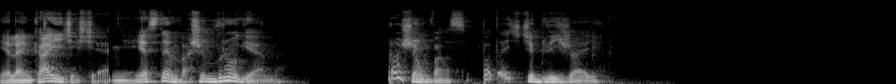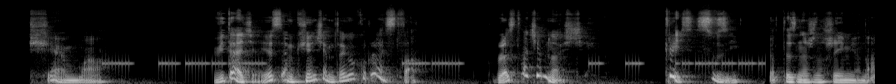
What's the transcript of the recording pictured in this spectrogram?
Nie lękajcie się, nie jestem waszym wrogiem. Proszę was, podejdźcie bliżej. Siema. Witajcie, jestem księciem tego królestwa. Królestwa ciemności. Chris, Suzy, skąd ty znasz nasze imiona?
